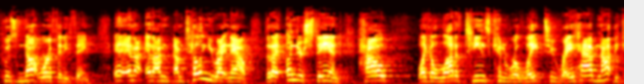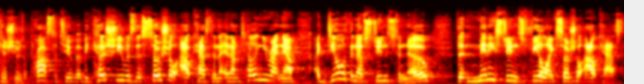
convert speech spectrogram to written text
who's not worth anything. And, and, I, and I'm, I'm telling you right now that I understand how like a lot of teens can relate to Rahab, not because she was a prostitute, but because she was this social outcast. And, and, I'm telling you right now, I deal with enough students to know that many students feel like social outcasts.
